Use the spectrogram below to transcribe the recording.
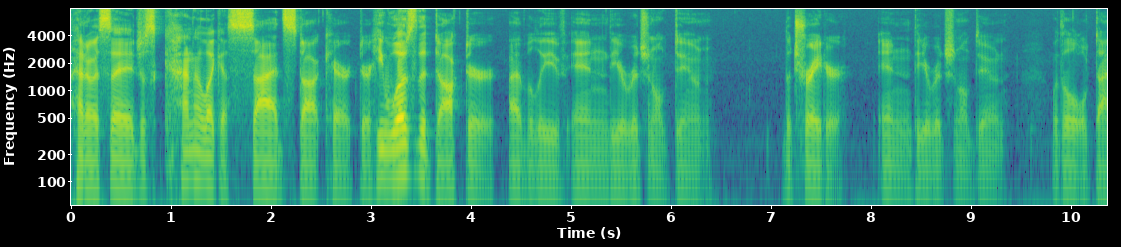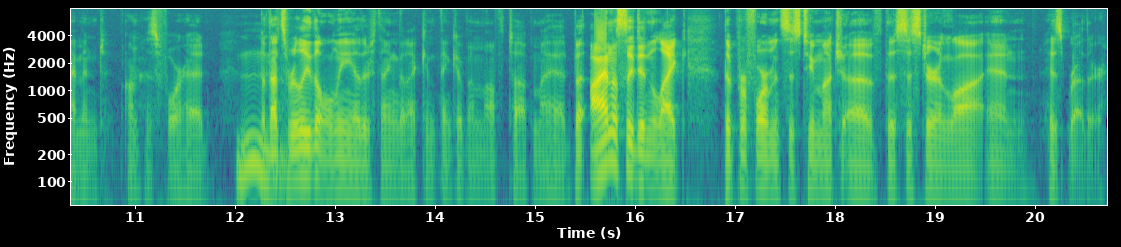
How do I say? Just kind of like a side stock character. He was the doctor, I believe, in the original Dune, the traitor in the original Dune, with a little diamond on his forehead. Hmm. But that's really the only other thing that I can think of him off the top of my head. But I honestly didn't like the performances too much of the sister-in-law and his brother.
